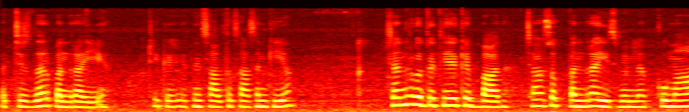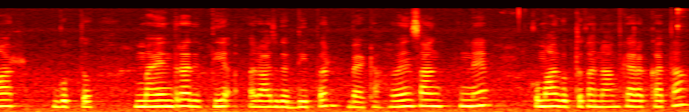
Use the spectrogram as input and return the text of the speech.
पच्चीस हज़ार पंद्रह ये, ठीक है, इतने साल तक शासन किया। चंद्रगुप्त द्वितीय के बाद 415 ईस्वी में कुमार गुप्त महेंद्रादित्य राजगद्दी पर बैठा। हुएंसांग ने कुमार गुप्त का नाम क्या रखा था?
